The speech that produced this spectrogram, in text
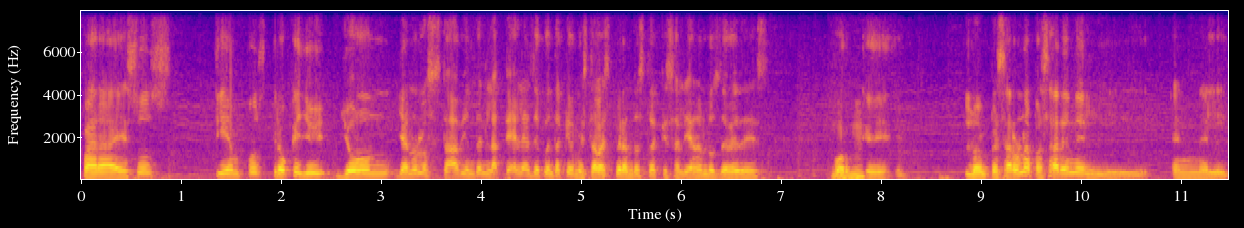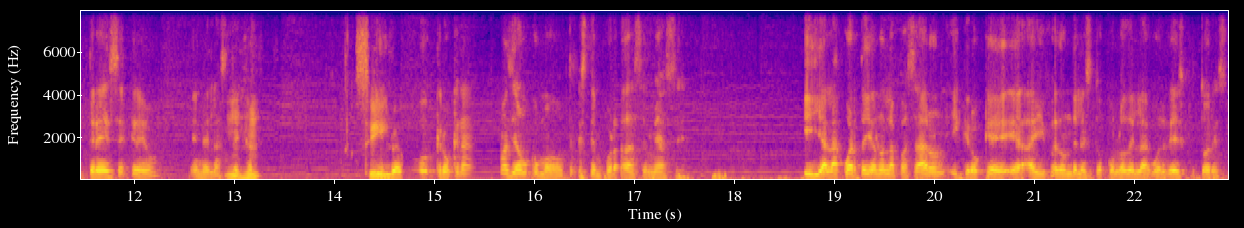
para esos tiempos creo que yo, yo ya no los estaba viendo en la tele. Haz de cuenta que me estaba esperando hasta que salieran los DVDs porque lo empezaron a pasar en el, en el 13, creo, en el Azteca. Sí. Y luego creo que nada más dieron como tres temporadas, se me hace. Y ya la cuarta ya no la pasaron y creo que ahí fue donde les tocó lo de la huelga de escritores.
